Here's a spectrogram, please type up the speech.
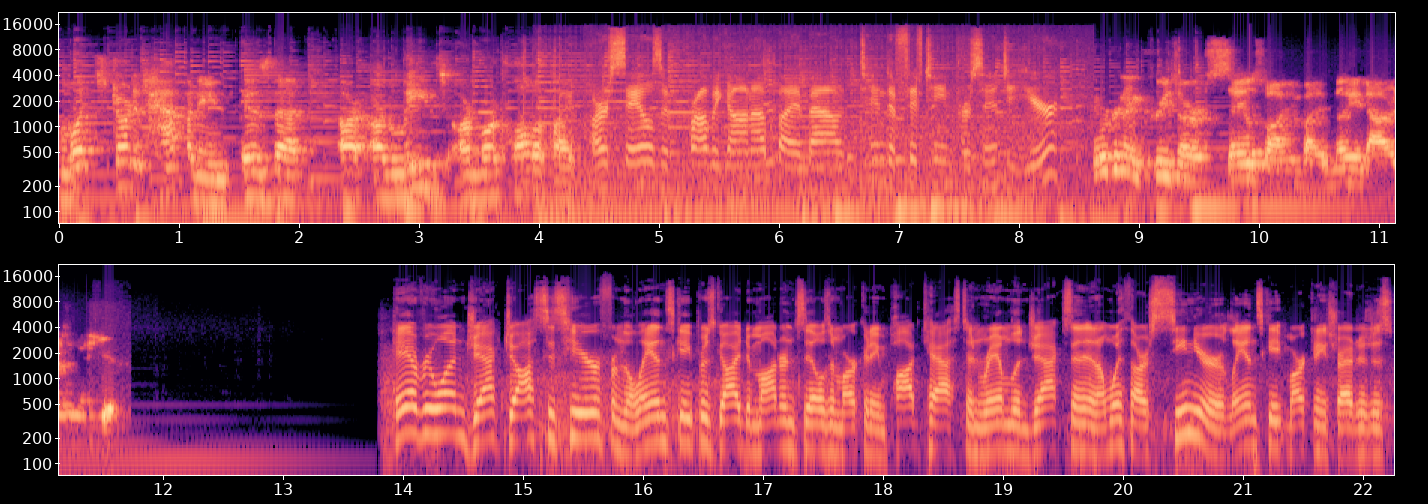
What started happening is that our, our leads are more qualified. Our sales have probably gone up by about 10 to 15% a year. We're going to increase our sales volume by a million dollars in a year. Hey everyone, Jack Jostes here from the Landscaper's Guide to Modern Sales and Marketing podcast and Ramblin' Jackson, and I'm with our senior landscape marketing strategist,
